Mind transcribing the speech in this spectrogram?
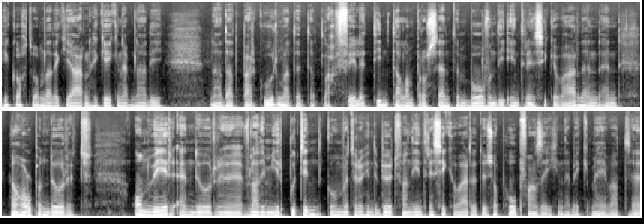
gekocht, omdat ik jaren gekeken heb naar, die, naar dat parcours, maar dat, dat lag vele tientallen procenten boven die intrinsieke waarde. En, en geholpen door het onweer en door uh, Vladimir Poetin komen we terug in de beurt van die intrinsieke waarde. Dus op hoop van zegen heb ik mij wat uh,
